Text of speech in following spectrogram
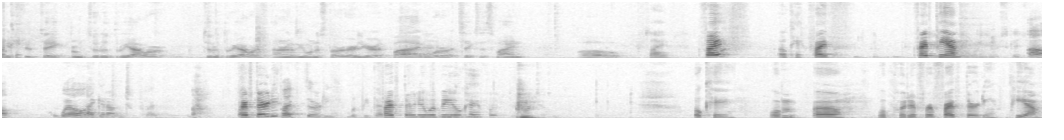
It should take from two to three hour, two to three hours. I don't know if you wanna start earlier at five or at six is fine. Uh, Five. Five? Okay, five, five P M? Uh, well, I get out until five. 5:30? Five thirty would be better. Five thirty would be okay? Okay, well, uh, we'll put it for five thirty P M,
